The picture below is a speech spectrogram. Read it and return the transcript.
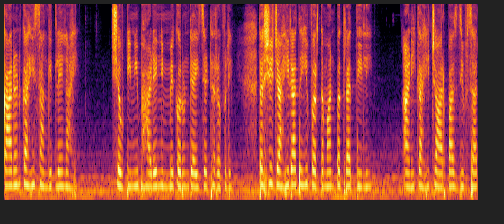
कारण काही सांगितले नाही. शेवटी मी भाडे निम्मे करून द्यायचे ठरवले. तशी जाहिरातही वर्तमानपत्रात दिली आणि काही चार पाच दिवसात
